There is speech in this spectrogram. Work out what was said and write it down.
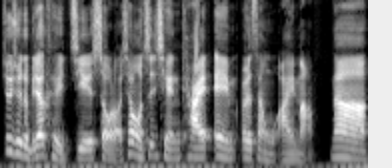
就觉得比较可以接受了。像我之前开 M 二三五 I 嘛，那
